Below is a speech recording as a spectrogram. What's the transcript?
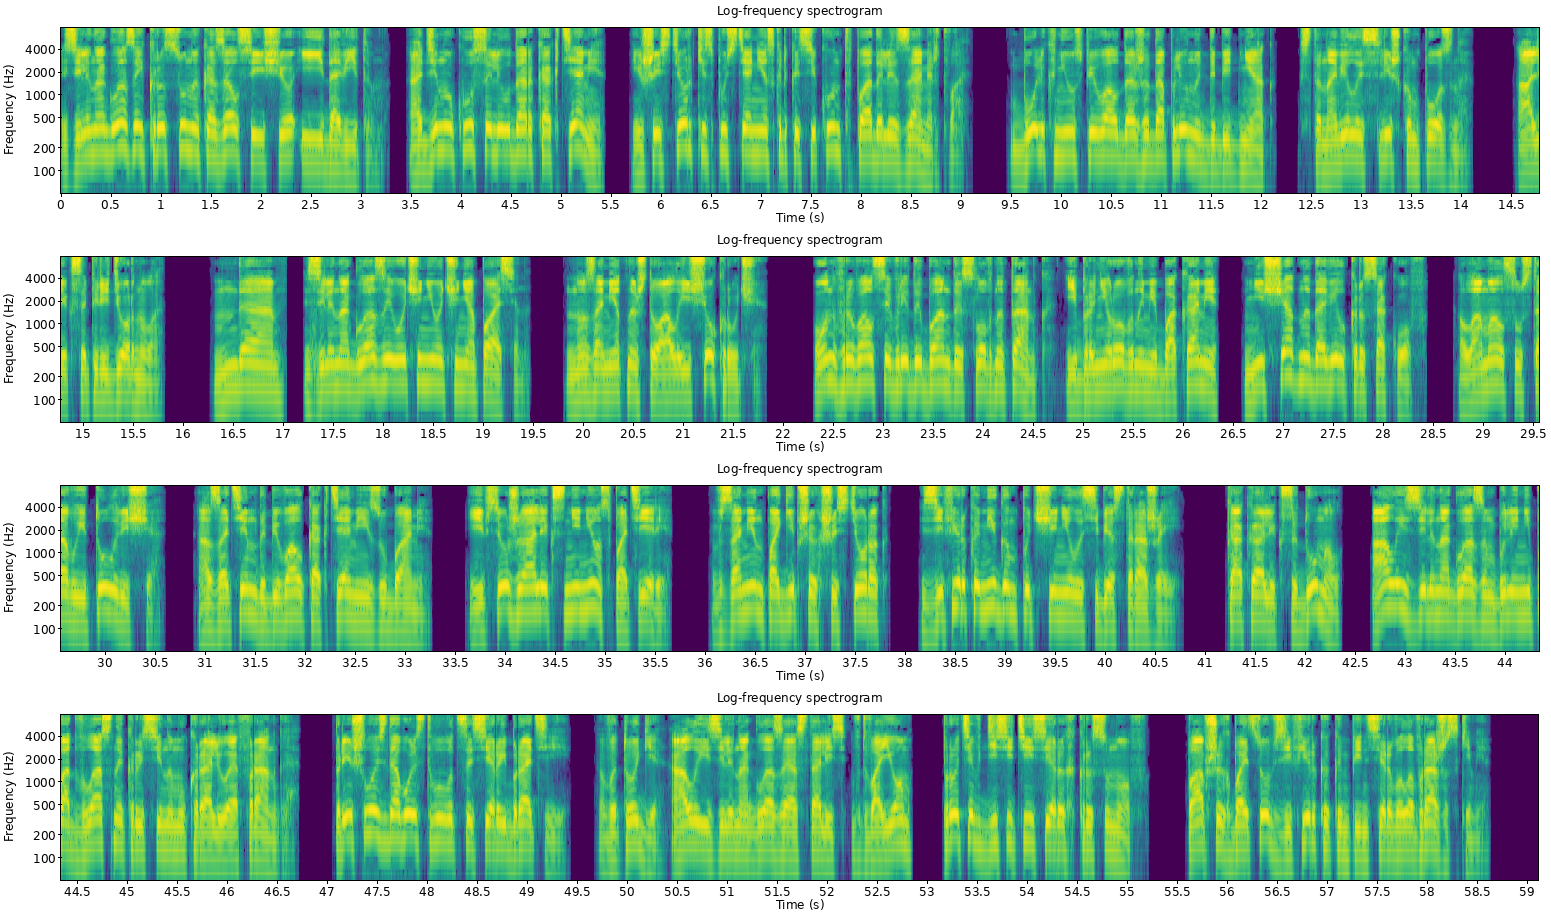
Зеленоглазый крысун оказался еще и ядовитым. Один укус или удар когтями, и шестерки спустя несколько секунд падали замертво. Больк не успевал даже доплюнуть до бедняк, становилось слишком поздно. Алекса передернуло. Да, зеленоглазый очень и очень опасен, но заметно, что Алла еще круче. Он врывался в ряды банды словно танк и бронированными боками нещадно давил крысаков, ломал суставы и туловища, а затем добивал когтями и зубами. И все же Алекс не нес потери. Взамен погибших шестерок Зефирка мигом подчинила себе сторожей. Как Алекс и думал, Алый с Зеленоглазом были не подвластны крысиному королю Эфранга. Пришлось довольствоваться серой братьей. В итоге Алый и Зеленоглазый остались вдвоем против десяти серых крысунов. Павших бойцов Зефирка компенсировала вражескими.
